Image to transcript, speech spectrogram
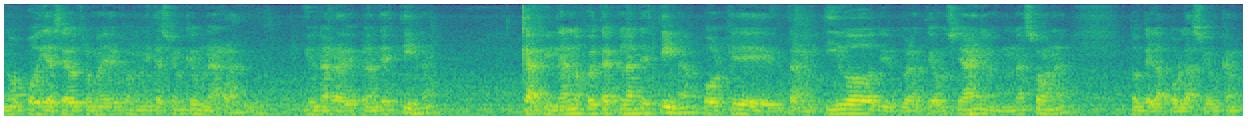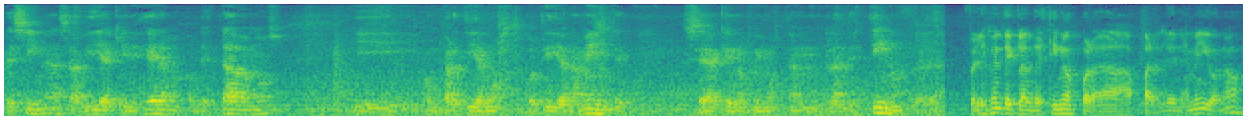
no podía ser otro medio de comunicación que una radio y una radio clandestina, que al final no fue tan clandestina porque transmitido durante 11 años en una zona donde la población campesina sabía quiénes éramos, dónde estábamos y compartíamos cotidianamente, o sea que no fuimos tan clandestinos. Felizmente clandestinos para, para el enemigo, ¿no?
